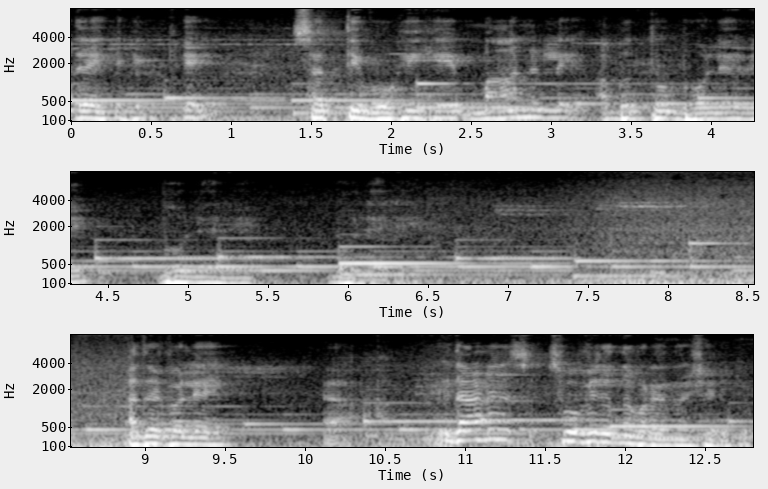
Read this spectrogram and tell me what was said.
देखे सत्य वही है मान ले अब तू भोले रे भोले रे भोले रे അതേപോലെ ആ, ഇതാണ് സൂഫിസ് എന്ന് പറയുന്നത് ശരിക്കും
